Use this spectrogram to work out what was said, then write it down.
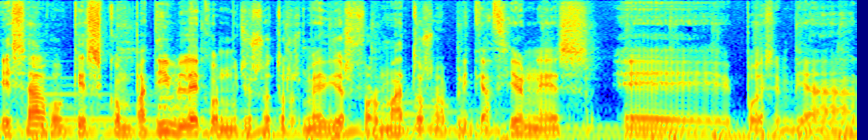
Es algo que es compatible con muchos otros medios, formatos o aplicaciones. eh, puedes enviar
